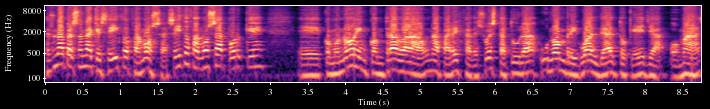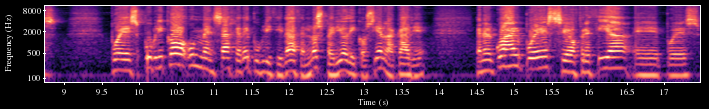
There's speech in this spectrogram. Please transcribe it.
Es una persona que se hizo famosa, se hizo famosa porque, eh, como no encontraba una pareja de su estatura, un hombre igual de alto que ella o más, pues publicó un mensaje de publicidad en los periódicos y en la calle, en el cual pues se ofrecía eh, pues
